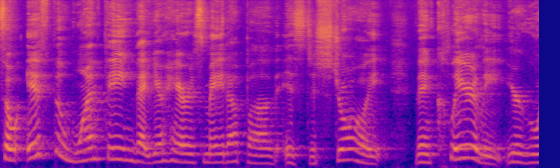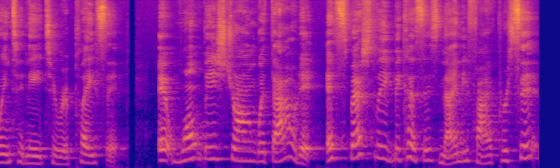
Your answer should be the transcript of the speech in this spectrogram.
So if the one thing that your hair is made up of is destroyed, then clearly you're going to need to replace it. It won't be strong without it, especially because it's 95%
